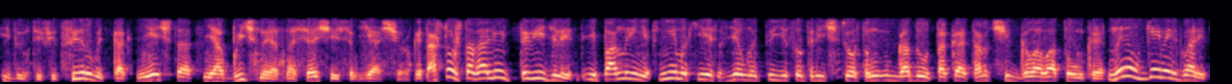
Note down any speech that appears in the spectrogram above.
идентифицировать как нечто необычное, относящееся к ящеру. Говорит, а что же тогда люди-то видели? И поныне снимок есть, сделанный в 1934 году, такая торчит голова тонкая. Нейл Гемель говорит,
